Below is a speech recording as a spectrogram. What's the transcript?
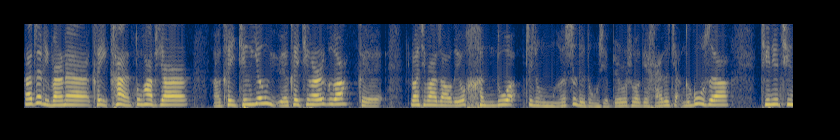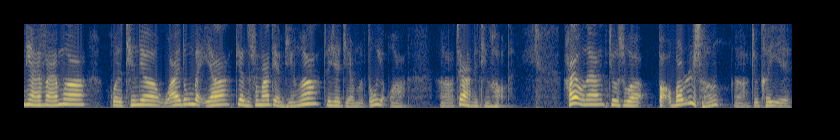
那这里边呢，可以看动画片儿啊，可以听英语，可以听儿歌，可以乱七八糟的，有很多这种模式的东西。比如说给孩子讲个故事啊，听听蜻蜓 FM 啊。或者听听我爱东北呀，电子数码点评啊，这些节目都有啊，啊，这样的挺好的。还有呢，就说宝宝日程啊，就可以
